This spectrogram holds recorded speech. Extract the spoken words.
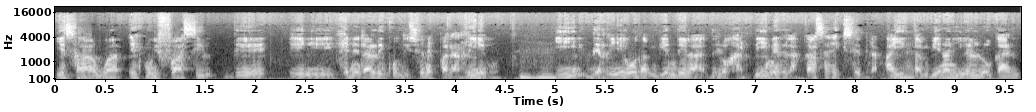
y esa agua es muy fácil de eh, generarla en condiciones para riego. Y de riego también de, la, de los jardines, de las casas, etcétera. Hay también a nivel local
